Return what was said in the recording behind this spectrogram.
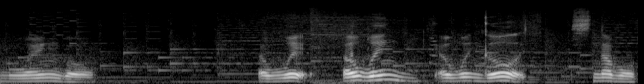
Wingull. A wi- a wing a Wingull Snubbull.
